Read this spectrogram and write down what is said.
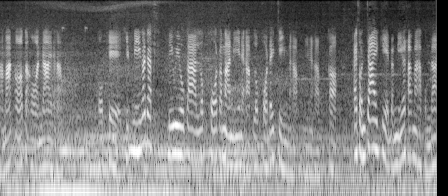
สามารถออฟกับออนได้นะครับ โอเค คลิปนี้ก็จะรีวิวการลบโค้ดประมาณนี้นะครับ ลบโค้ดได้จริงนะครับ นี่นะครับ ก็ใครสนใจเกตแบบนี้ก็ทักมาหาผมได้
